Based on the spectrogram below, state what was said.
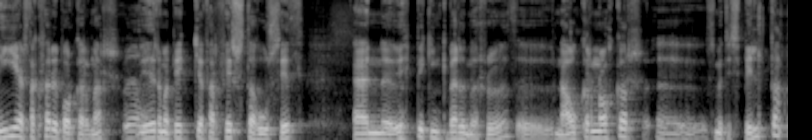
nýjasta hverfi borgarinnar. Já. Við erum að byggja þar fyrsta húsið en uh, uppbygging verður með hröð. Nágrann okkar uh, sem heitir Spilda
